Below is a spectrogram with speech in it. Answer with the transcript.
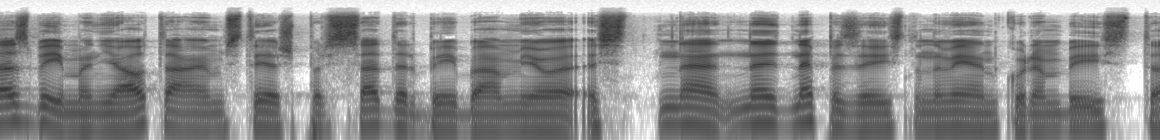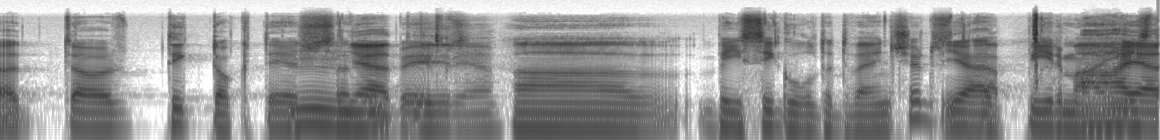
Tas bija mans jautājums tieši par sadarbībām, jo es ne, ne, nepazīstu nevienu, kuram bijis tāda tā TikTok tieši Mm, jā, sadarbība. tīri, jā. Uh, bija Sigulda Adventures. Jā. Pirmā Ah, jā,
